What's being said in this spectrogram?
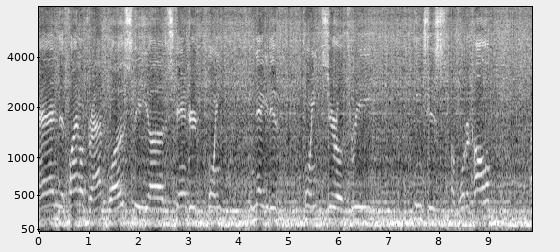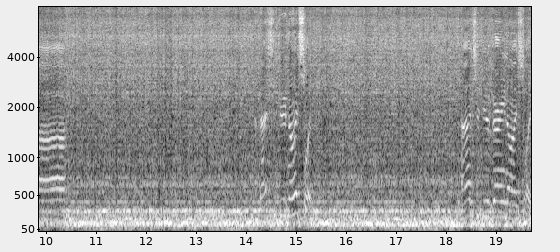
And the final draft was the, uh, the standard point negative 0.03 inches of water column. Uh, that should do nicely. Very nicely.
